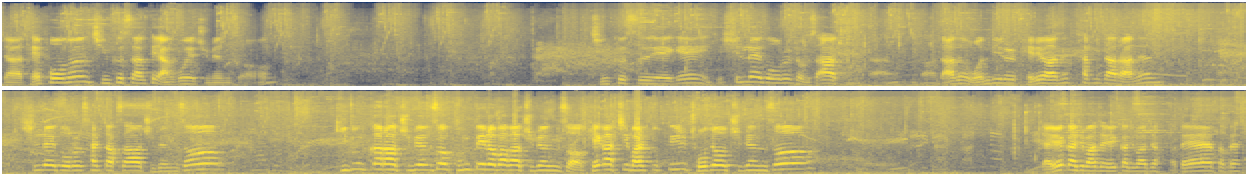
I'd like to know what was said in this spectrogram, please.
자 대포는 징크스한테 양보해 주면서 징크스에게 이제 신뢰도를 좀 쌓아줍니다. 어, 나는 원딜을 배려하는 탑이다라는 신뢰도를 살짝 쌓아주면서 기둥 깔아주면서 궁 때려 박아주면서 개같이 말뚝딜 조져주면서. 자 여기까지 맞아 여기까지 맞아. 어, 됐다 됐다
